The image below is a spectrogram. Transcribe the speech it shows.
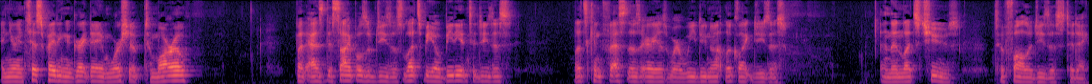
and you're anticipating a great day in worship tomorrow. But as disciples of Jesus, let's be obedient to Jesus Let's confess those areas where we do not look like Jesus. And then let's choose to follow Jesus today.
